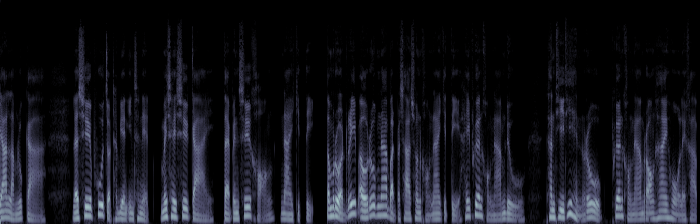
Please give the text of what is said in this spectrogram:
ย่านลำลูกกา และชื่อผู้จดทะเบียนอินเทอร์เน็ต ไม่ใช่ชื่อกาย แต่เป็นชื่อของนายกิติตำรวจรีบเอารูปหน้าบัตรประชาชนของนายกิติให้เพื่อนของน้ำดู ทันทีที่เห็นรูปเพื่อนของน้ำร้องไห้โฮเลยครับ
